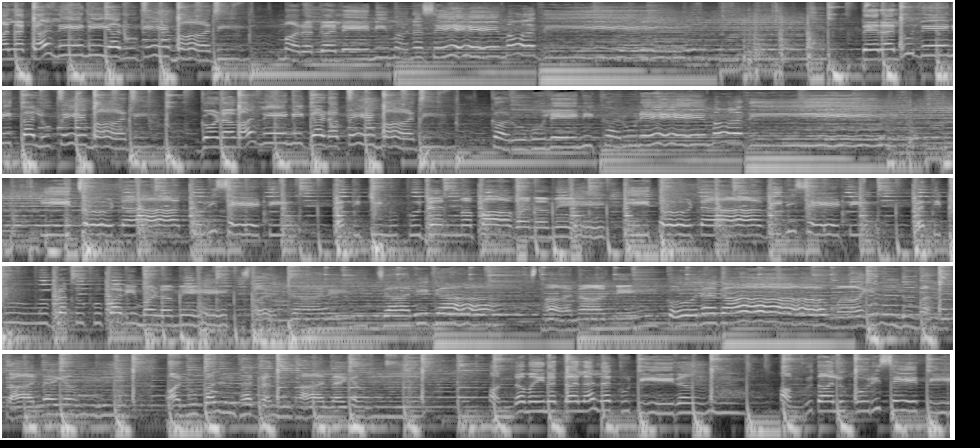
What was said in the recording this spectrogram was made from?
అలకలేని అరుగే మాది మరకలేని మనసే మాది. తెరలు లేని తలుపే మాది గొడవ లేని గడపే మాది కరువు లేని కరుణే మాది. ఈ చోట కురిసేటి ప్రతి చినుకు జన్మ పావనమే. బ్రతుకు పరిమళమే స్వర్గాలే జాలిగా స్థానాన్ని కోరగా మా ఇల్లు మంత్రాలయం అనుబంధ గ్రంథాలయం. అందమైన కలల కుటీరం అమృతాలు కురిసే తీరం.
